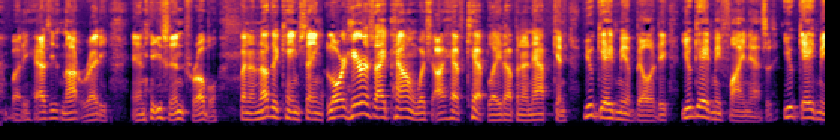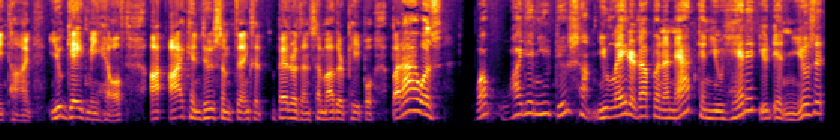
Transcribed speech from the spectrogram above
but he has. He's not ready, and he's in trouble. But another came saying, "Lord, here is thy pound which I have kept laid up in a napkin. You gave me ability. You gave me finances. You gave me time. You gave me health. I, I can do some things that better than some other people. But I was." Well, why didn't you do something? You laid it up in a napkin. You hid it. You didn't use it.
